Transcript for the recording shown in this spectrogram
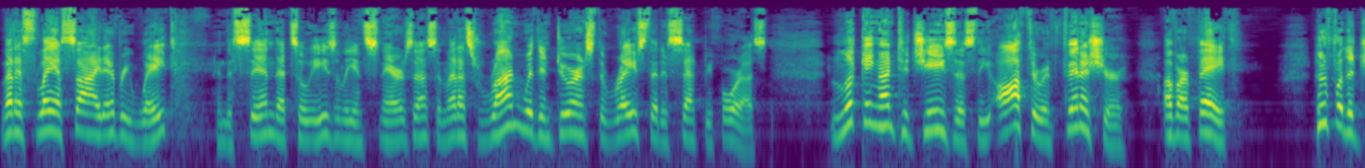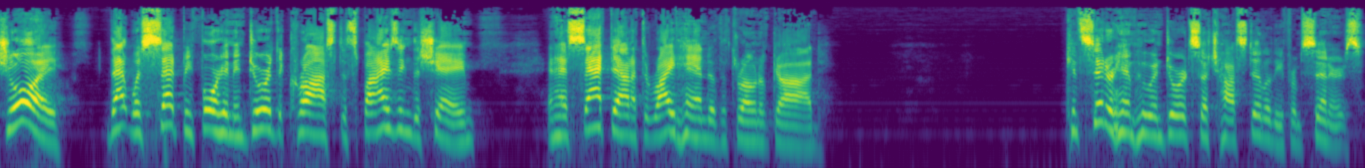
let us lay aside every weight and the sin that so easily ensnares us, and let us run with endurance the race that is set before us, looking unto Jesus, the author and finisher of our faith, who for the joy that was set before him endured the cross, despising the shame, and has sat down at the right hand of the throne of God. Consider him who endured such hostility from sinners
